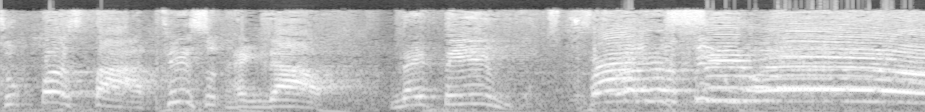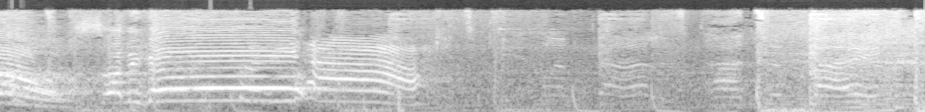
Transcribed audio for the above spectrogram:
ซุปเปอร์สตาร์ที่สุดแห่งดาว ในทีม Fantasy World สวัสดีครับ ค่ะพาเธ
